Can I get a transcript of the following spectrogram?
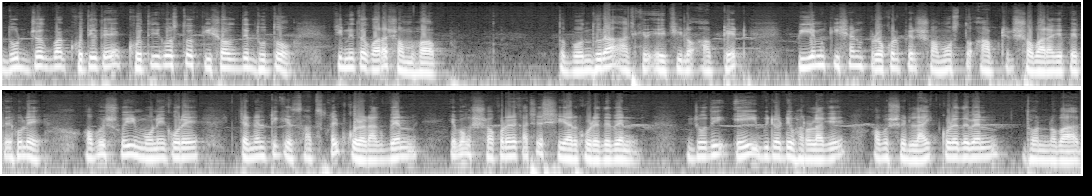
দুর্যোগ বা ক্ষতিতে ক্ষতিগ্রস্ত কৃষকদের দ্রুত চিহ্নিত করা সম্ভব। তো বন্ধুরা, আজকের এই ছিল আপডেট। পিএম কিষাণ প্রকল্পের সমস্ত আপডেট সবার আগে পেতে হলে অবশ্যই মনে করে চ্যানেলটিকে সাবস্ক্রাইব করে রাখবেন এবং সকলের কাছে শেয়ার করে দেবেন। যদি এই ভিডিওটি ভালো লাগে, অবশ্যই লাইক করে দেবেন। ধন্যবাদ।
